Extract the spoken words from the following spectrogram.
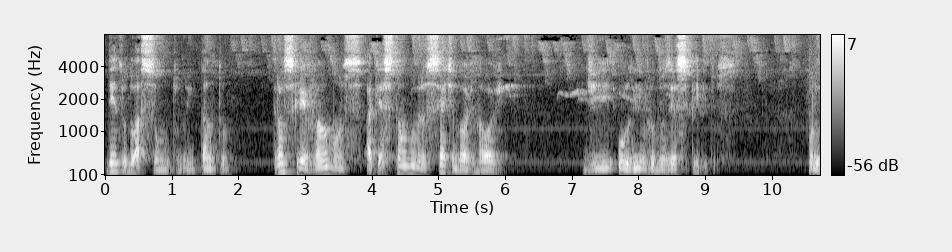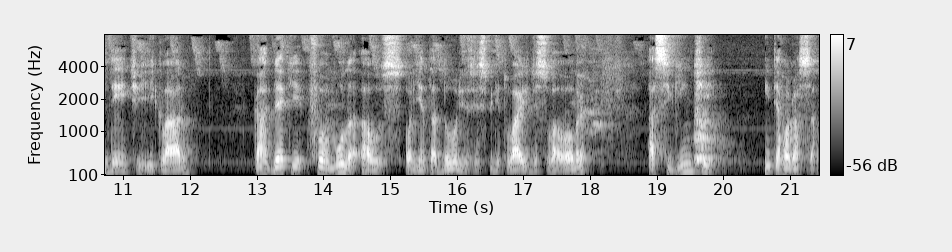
Dentro do assunto, no entanto, transcrevamos a questão número 799 de O Livro dos Espíritos. Prudente e claro, Kardec formula aos orientadores espirituais de sua obra a seguinte interrogação:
